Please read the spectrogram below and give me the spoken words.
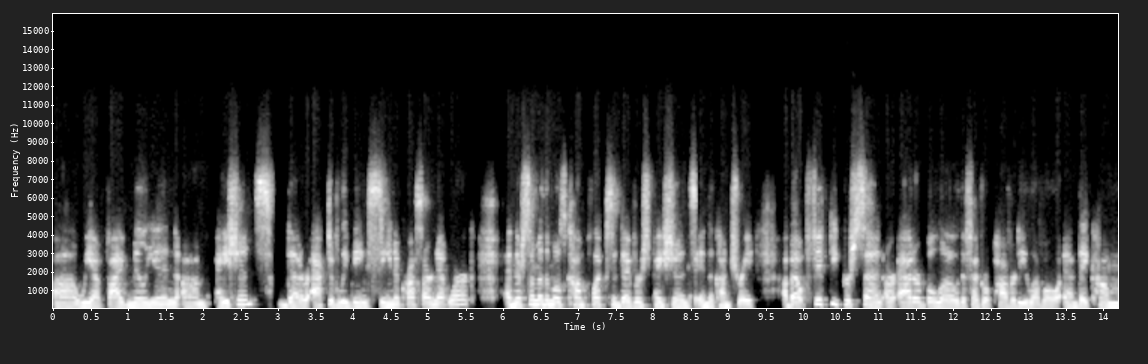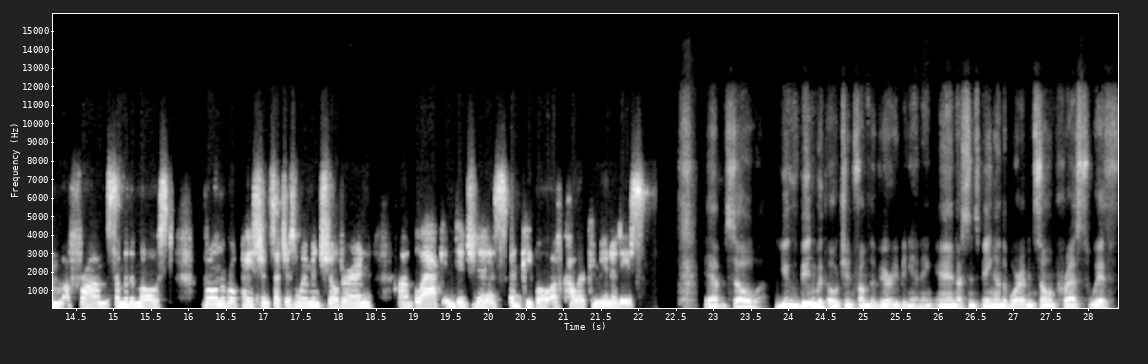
Uh, we have 5 million um, patients that are actively being seen across our network, and they're some of the most complex and diverse patients in the country. About 50% are at or below the federal poverty level, and they come from some of the most vulnerable patients, such as women, children, um, Black, Indigenous, and people of color communities. Yeah. So you've been with OCHIN from the very beginning. And uh, since being on the board, I've been so impressed with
